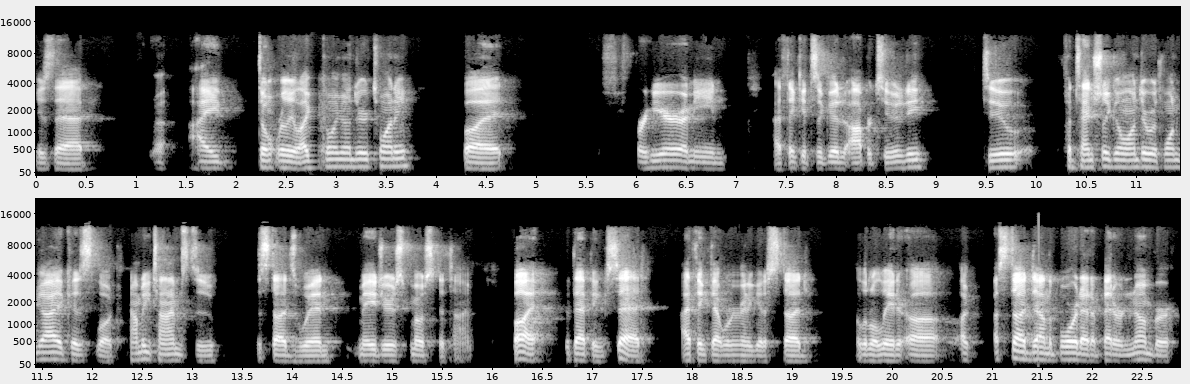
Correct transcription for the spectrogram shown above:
is that uh, I don't really like going under 20, but for here, I mean, I think it's a good opportunity to potentially go under with one guy because look, how many times do the studs win majors most of the time? But with that being said, I think that we're going to get a stud a little later, uh, a, a, stud down the board at a better number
